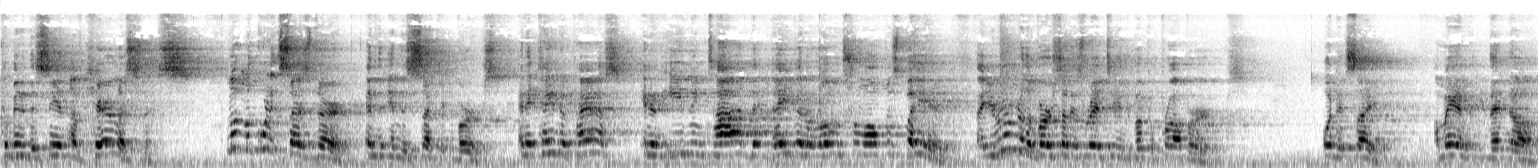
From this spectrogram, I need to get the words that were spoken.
committed the sin of carelessness. Look, look what it says there in the, in the second verse. And it came to pass in an evening time that David arose from off his bed. Now, you remember the verse I just read to you in the book of Proverbs. What did it say? A man that uh,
